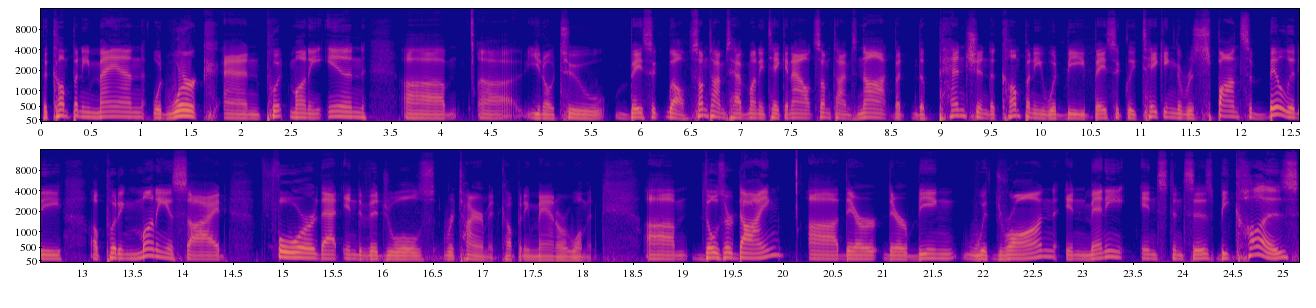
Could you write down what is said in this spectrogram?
the company man would work and put money in um, uh, you know, to basic, well, sometimes have money taken out, sometimes not, but the pension, the company would be basically taking the responsibility of putting money aside for that individual's retirement, company man or woman. Um, those are dying. Uh, they're they're being withdrawn in many instances because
